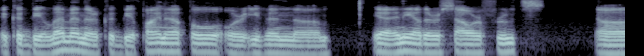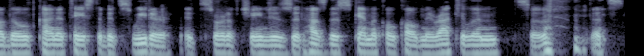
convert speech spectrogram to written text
it could be a lemon, or it could be a pineapple, or even um, yeah, any other sour fruits. Uh, they'll kind of taste a bit sweeter. It sort of changes. It has this chemical called miraculin, so that's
